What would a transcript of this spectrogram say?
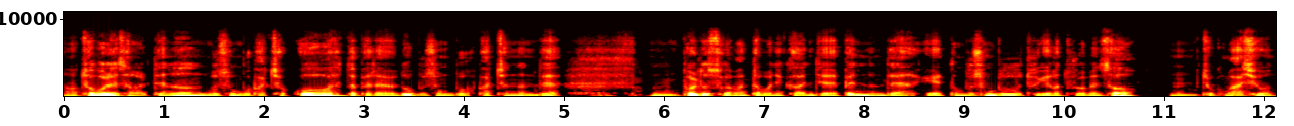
어, 초벌 예상할 때는 무승부 바쳤고 헤타페라요도 무승부 바쳤는데 음, 폴더 수가 많다 보니까 이제 뺐는데 이게 또 무승부 두 개가 들어오면서 음, 조금 아쉬운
